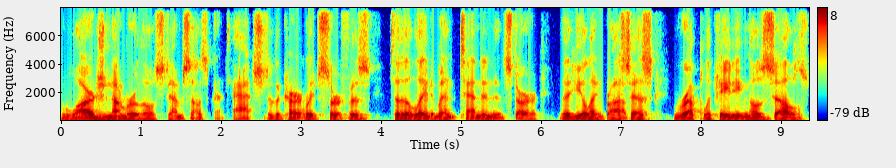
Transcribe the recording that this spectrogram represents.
large number of those stem cells attach to the cartilage surface, to the ligament, tendon, and start the healing process, replicating those cells,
